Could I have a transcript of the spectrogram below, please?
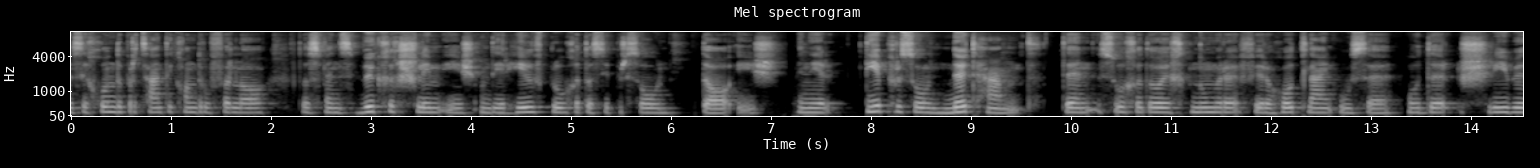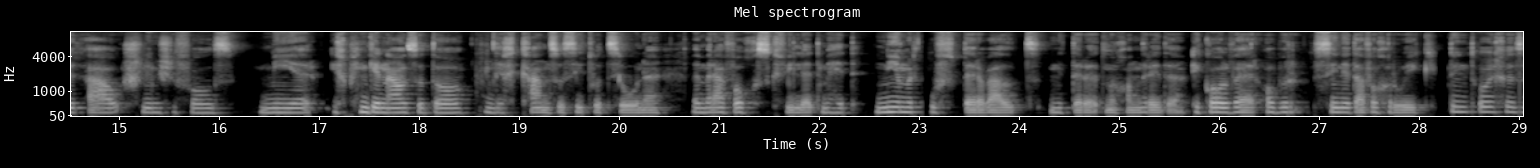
er sich hundertprozentig darauf verlassen kann, dass wenn es wirklich schlimm ist und ihr Hilfe braucht, dass die Person da ist. Wenn ihr die Person nicht habt, dann sucht euch die Nummer für eine Hotline raus oder schreibt auch schlimmstenfalls mir. Ich bin genauso da und ich kenne so Situationen, wenn man einfach das Gefühl hat, man hat niemand auf der Welt, mit der man kann reden kann. Egal wer, aber seid nicht einfach ruhig. Tönt euch ein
